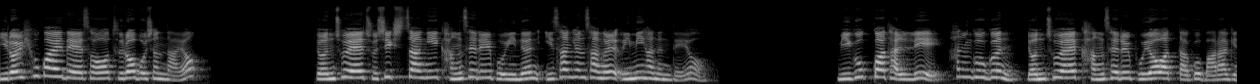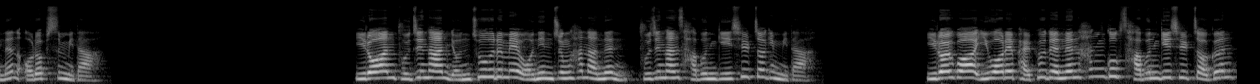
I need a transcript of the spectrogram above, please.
1월 효과에 대해서 들어보셨나요? 연초에 주식시장이 강세를 보이는 이상현상을 의미하는데요. 미국과 달리 한국은 연초에 강세를 보여왔다고 말하기는 어렵습니다. 이러한 부진한 연초 흐름의 원인 중 하나는 부진한 4분기 실적입니다. 1월과 2월에 발표되는 한국 4분기 실적은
